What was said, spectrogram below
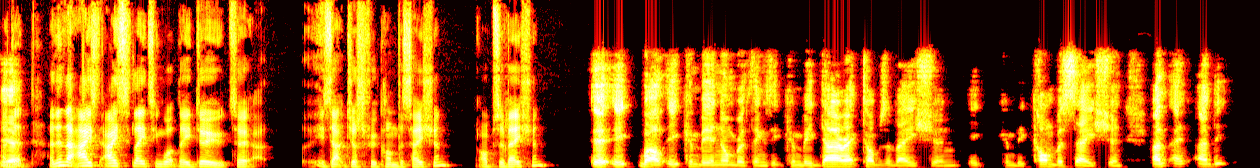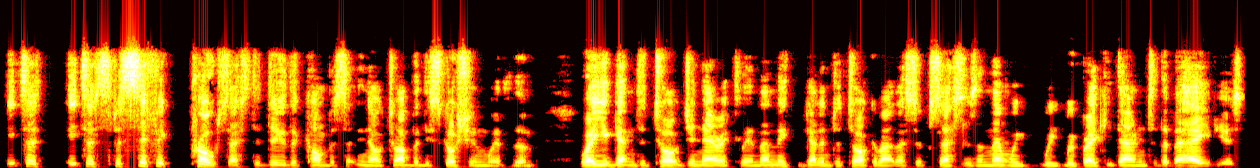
And yeah. Then, and then that is- isolating what they do. So is that just through conversation, observation? It, it, well, it can be a number of things. It can be direct observation. It can be conversation, and and, and it, it's a it's a specific process to do the conversation. You know, to have the discussion with them, where you get them to talk generically, and then they get them to talk about their successes, and then we we, we break it down into the behaviours.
